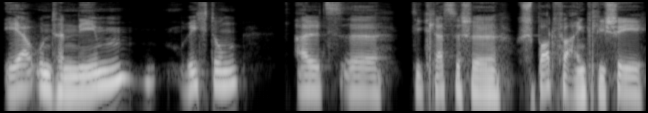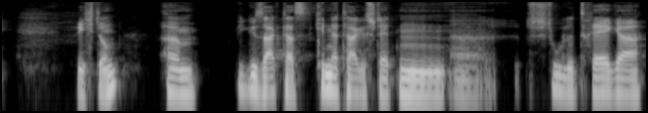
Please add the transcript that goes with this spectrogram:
eher Unternehmen Richtung als äh, die klassische Sportverein-Klischee-Richtung ähm, wie gesagt hast, Kindertagesstätten, äh, Schule, Träger,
